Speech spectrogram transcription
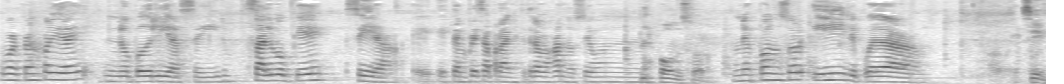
work and Holiday, no podría seguir, salvo que sea eh, esta empresa para la que esté trabajando, sea un, Un sponsor. un sponsor y le pueda... oh, Sí.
